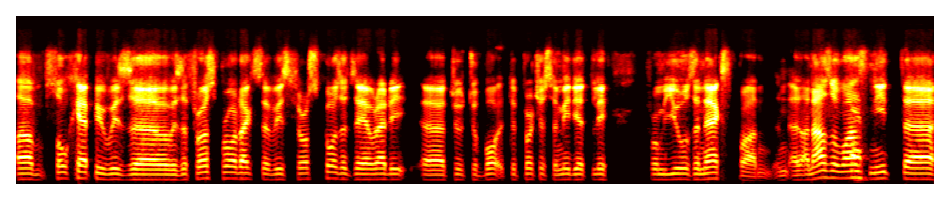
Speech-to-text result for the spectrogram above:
um, so happy with uh, with the first products, uh, with first course that they are ready uh, to to to purchase immediately from you the next one. And another ones yeah. need uh,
